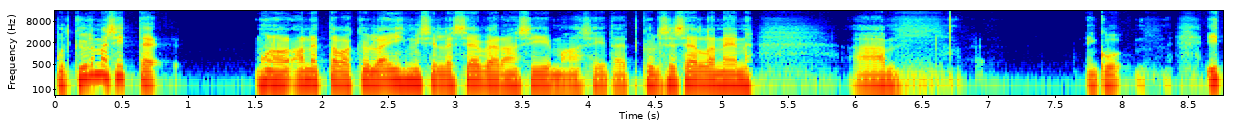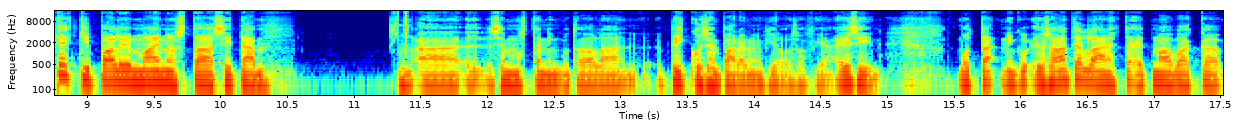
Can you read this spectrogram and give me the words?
Mutta kyllä mä sitten, mun on annettava kyllä ihmisille sen verran siimaa siitä, että kyllä se sellainen, ää, niin kuin, itsekin paljon mainostaa sitä ää, semmoista niin kuin tavallaan pikkusen paremmin filosofiaa esiin. Mutta niin kuin, jos ajatellaan, että, että mä oon vaikka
